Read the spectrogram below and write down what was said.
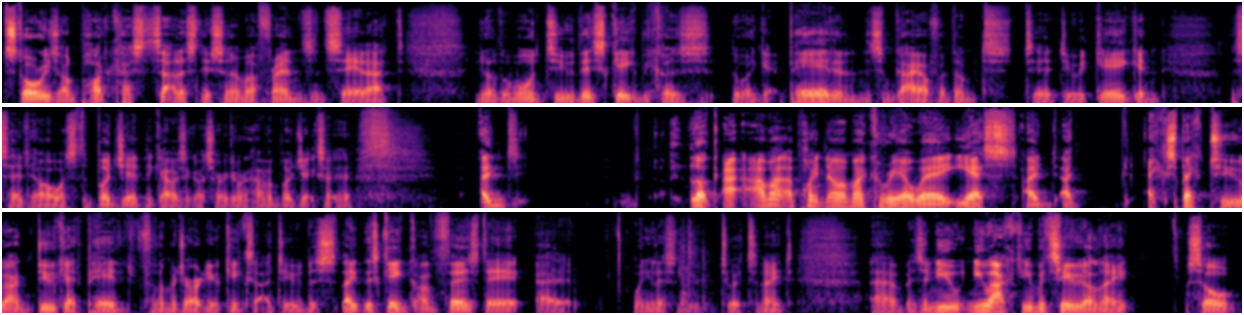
stories on podcasts that I listen to some of my friends and say that you know they won't do this gig because they weren't getting paid, and some guy offered them t- to do a gig, and they said, "Oh, what's the budget?" And the guy was like, "Oh, sorry, I don't have a budget." Etc. And look, I, am at a point now in my career where yes, I I expect to and do get paid for the majority of gigs that I do. This like this gig on Thursday, uh, when you listen to it tonight, um, is a new new act, new material night. So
